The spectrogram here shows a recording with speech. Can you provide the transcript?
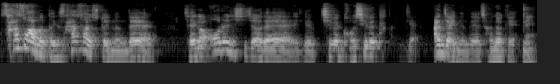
사소하면 되게 사소할 수도 있는데, 제가 어린 시절에 이게 집에 거실에 딱 이렇게 앉아 있는데요, 저녁에. 네.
